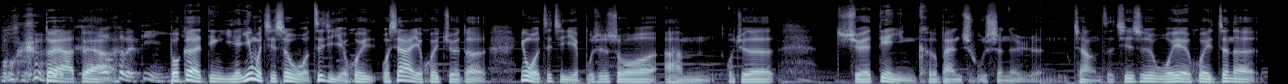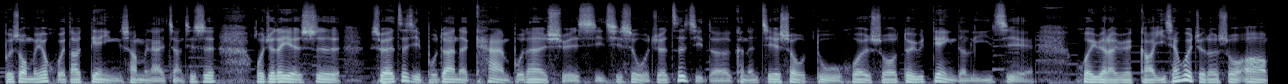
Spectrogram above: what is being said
播客？对啊，对啊，播客的定义，播客的定义，因为其实我自己也会，我现在也会觉得，因为我自己也不是说，嗯，我觉得学电影科班出身的人这样子，其实我也会真的，比如说我们又回到电影上面来讲，其实我觉得也是随着自己不断的看，不断的学习，其实我觉得自己的可能接受度或者说对于电影的理解会越来越高。以前会觉得说，哦，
